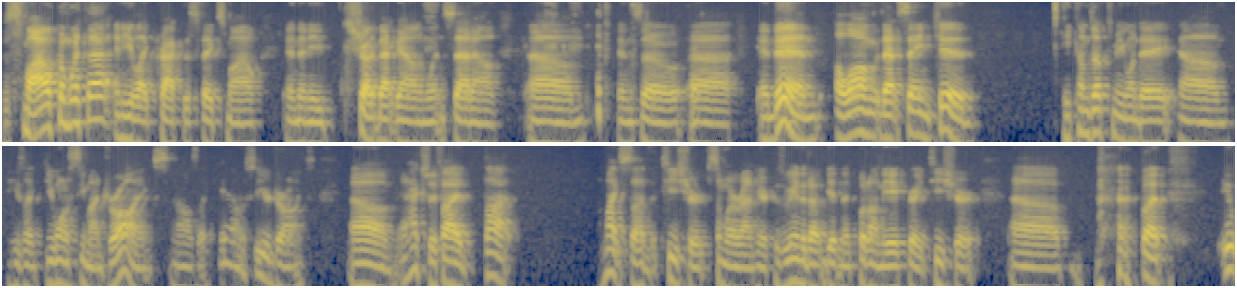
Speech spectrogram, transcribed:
does smile come with that? And he like cracked this fake smile, and then he shut it back down and went and sat down. Um, and so. Uh, and then along with that same kid, he comes up to me one day. Um, he's like, "Do you want to see my drawings?" And I was like, "Yeah, I want to see your drawings." Um, and actually, if I had thought, I might still have the T-shirt somewhere around here because we ended up getting it put on the eighth grade T-shirt. Uh, but it,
